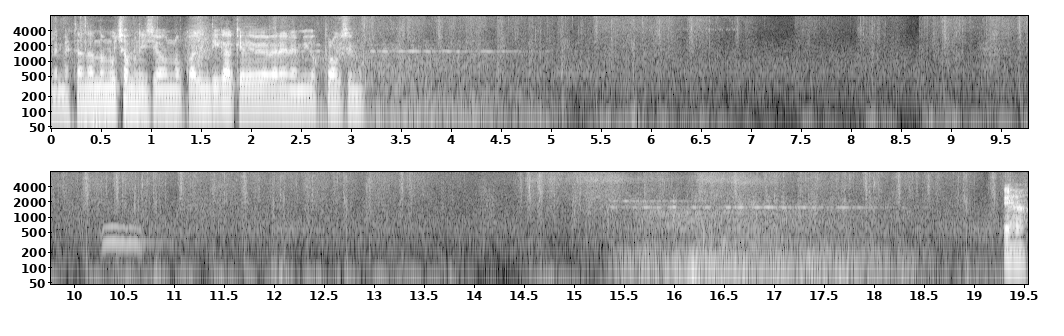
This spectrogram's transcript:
Vale, me están dando mucha munición, lo cual indica que debe haber enemigos próximos. Eja.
